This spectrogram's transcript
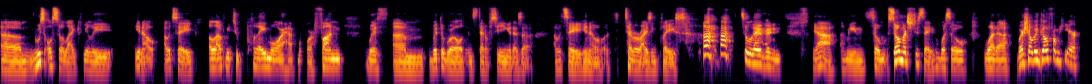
Um, who's also like really, you know, I would say allowed me to play more, have more fun with um, with the world instead of seeing it as a, I would say, you know, a terrorizing place. to live in. Yeah, I mean, so so much to say. So what uh where shall we go from here?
